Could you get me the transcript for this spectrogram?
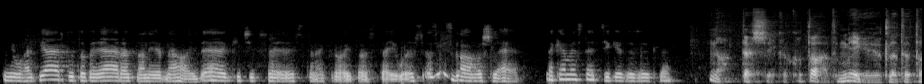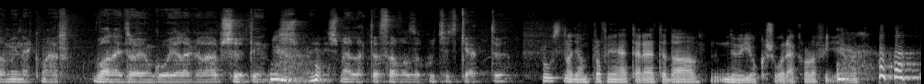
Jó, hát jártutok a járatlan érne hagyd el, kicsit fejlesztenek rajta, aztán jó lesz. Az izgalmas lehet. Nekem ez tetszik, ez az ötlet. Na, tessék, akkor találtunk még egy ötletet, aminek már van egy rajongója legalább, sőt, én is, én is mellette szavazok, úgyhogy kettő. Plusz nagyon profin elterelted a női jogosórákról a figyelmet.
